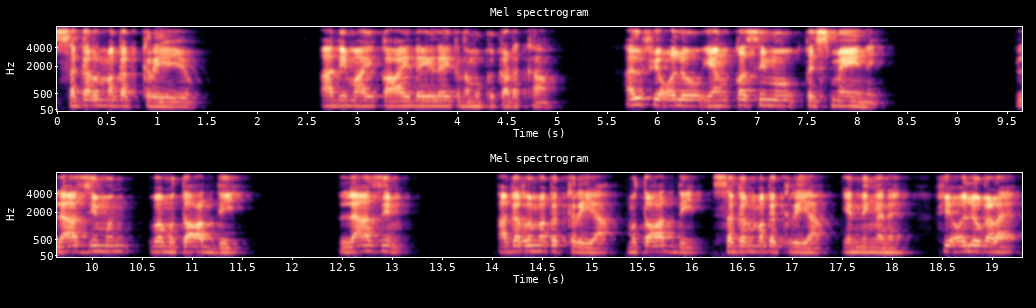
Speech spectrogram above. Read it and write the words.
സകർമ്മകക്രിയയും. സകർമ്മക ക്രിയയും ആദ്യമായി കായികയിലേക്ക് നമുക്ക് കടക്കാം. അൽ യങ്കസിമു ഖിസ്മൈനി. ലാസിമുൻ വ മുതഅദ്ദി. ലാസിം അകർമ്മകക്രിയ മുതാദ്ദി സകർമ്മകക്രിയ എന്നിങ്ങനെ ഫിയോലുകളെ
